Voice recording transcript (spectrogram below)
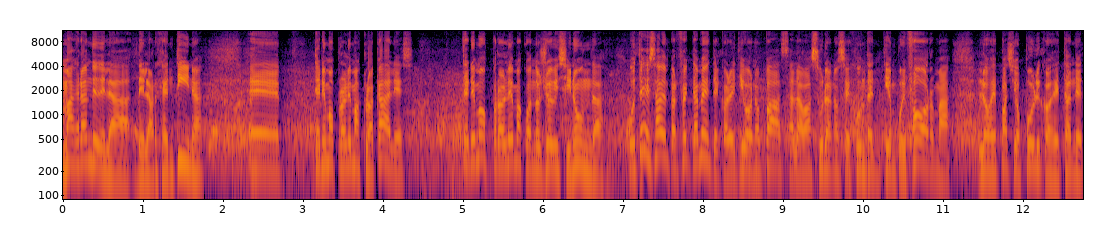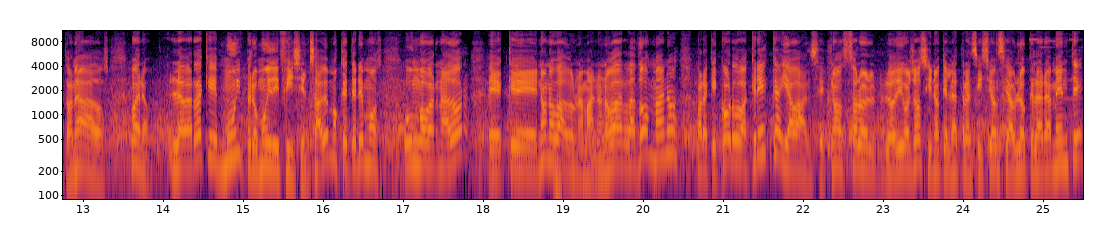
más grandes de la, de la Argentina. Eh, tenemos problemas cloacales, tenemos problemas cuando llueve y se inunda. Ustedes saben perfectamente, el colectivo no pasa, la basura no se junta en tiempo y forma, los espacios públicos están detonados. Bueno, la verdad que es muy, pero muy difícil. Sabemos que tenemos un gobernador eh, que no nos va a dar una mano, nos va a dar las dos manos para que Córdoba crezca y avance. No solo lo digo yo, sino que en la transición se habló claramente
